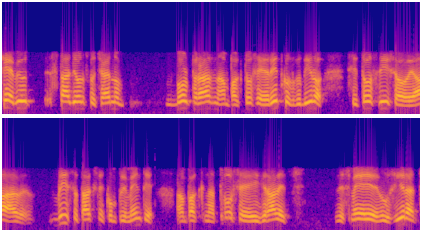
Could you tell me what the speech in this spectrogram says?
če je bil stadion slučajno bolj prazen, ampak to se je redko zgodilo, si to slišal. Ja, bili so takšni komplimenti, ampak na to se igralec ne sme ozirati,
